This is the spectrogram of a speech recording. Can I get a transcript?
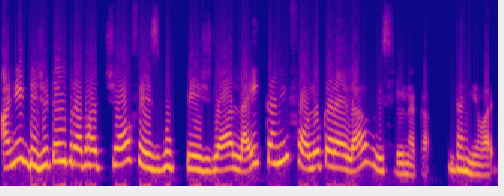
आणि डिजिटल प्रभातच्या फेसबुक पेजला लाईक आणि फॉलो करायला विसरू नका. धन्यवाद.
